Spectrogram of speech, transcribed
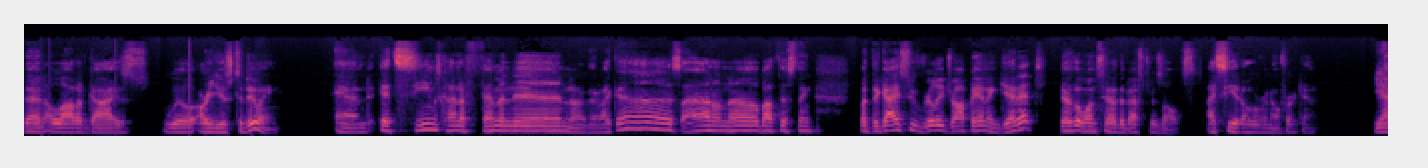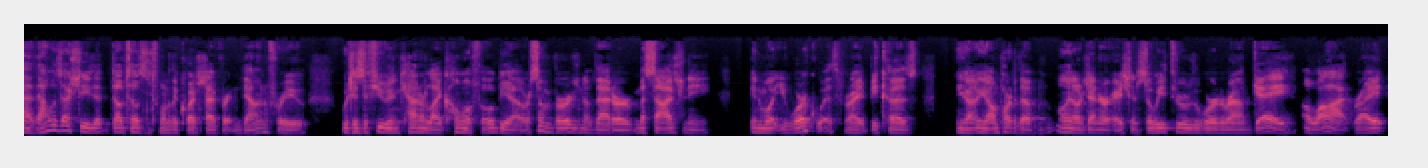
than a lot of guys will are used to doing. and it seems kind of feminine, or they're like, uh, I don't know about this thing. But the guys who really drop in and get it, they're the ones who have the best results. I see it over and over again. Yeah, that was actually that dovetails into one of the questions I've written down for you, which is if you encounter like homophobia or some version of that or misogyny in what you work with, right? Because you know, you know, I'm part of the millennial generation, so we threw the word around gay a lot, right?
